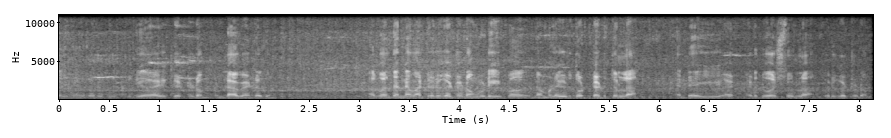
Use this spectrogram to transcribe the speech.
അതിന് ഒരു പുതിയ കെട്ടിടം ഉണ്ടാവേണ്ടതുണ്ട്. അതുപോലെ തന്നെ മറ്റൊരു കെട്ടിടം കൂടി ഇപ്പോൾ നമ്മൾ ഈ തൊട്ടടുത്തുള്ള എന്റെ ഈ ഇടതുവശത്തുള്ള ഒരു കെട്ടിടം.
